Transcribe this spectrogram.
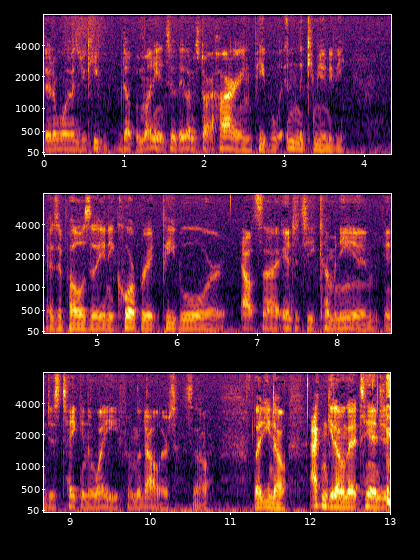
they're the ones you keep dumping money into. They're going to start hiring people in the community, as opposed to any corporate people or outside entity coming in and just taking away from the dollars. So, but you know, I can get on that tangent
